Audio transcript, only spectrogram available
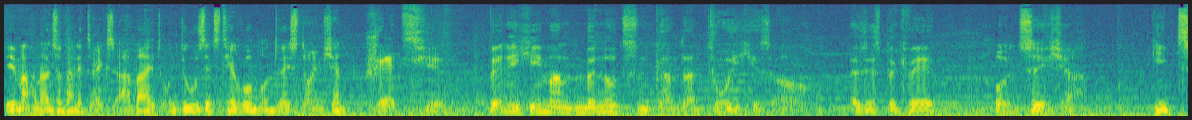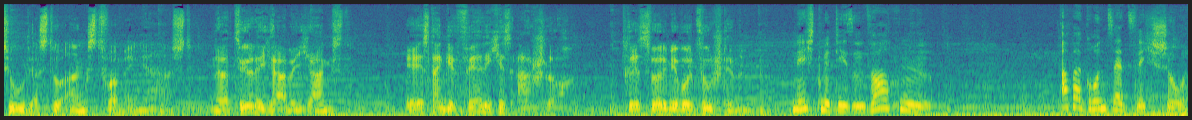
Wir machen also deine Drecksarbeit und du sitzt hier rum und drehst Däumchen? Schätzchen, wenn ich jemanden benutzen kann, dann tue ich es auch. Es ist bequem. Und sicher. Gib zu, dass du Angst vor Menge hast. Natürlich habe ich Angst. Er ist ein gefährliches Arschloch. Triss würde mir wohl zustimmen. Nicht mit diesen Worten, aber grundsätzlich schon.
